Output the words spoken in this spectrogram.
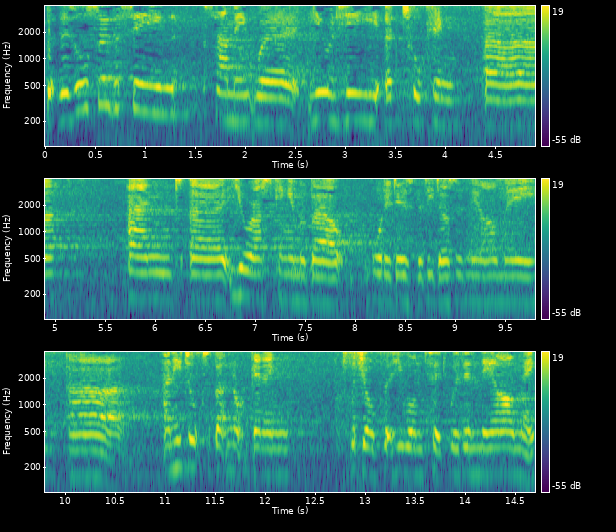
but there's also the scene, Sammy, where you and he are talking, uh, and uh, you're asking him about what it is that he does in the army, uh, and he talks about not getting the job that he wanted within the army.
